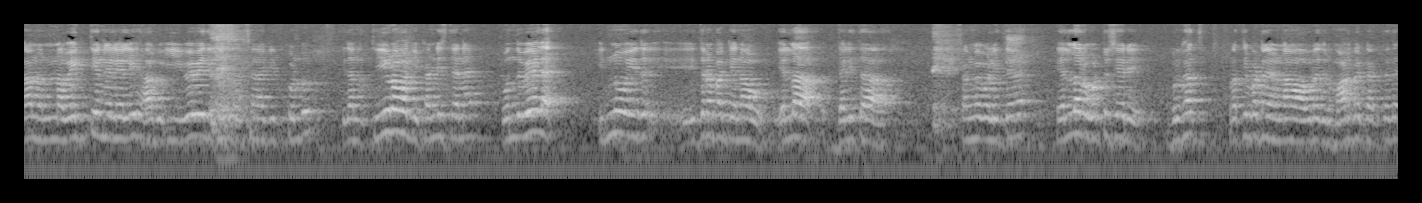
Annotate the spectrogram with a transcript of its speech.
ನಾನು ನನ್ನ ವೈಯಕ್ತಿಕ ನೆಲೆಯಲ್ಲಿ ಹಾಗೂ ಈ ವೇದಿಕೆ ಸದಸ್ಯನಾಗಿದ್ದುಕೊಂಡು ಇದನ್ನು ತೀವ್ರವಾಗಿ ಖಂಡಿಸ್ತೇನೆ. ಒಂದು ವೇಳೆ ಇನ್ನೂ ಇದು ಇದರ ಬಗ್ಗೆ ನಾವು ಎಲ್ಲ ದಲಿತ ಸಂಘಗಳಿದ್ದೇವೆ ಎಲ್ಲರೂ ಒಟ್ಟು ಸೇರಿ ಬೃಹತ್ ಪ್ರತಿಭಟನೆ ನಾವು ಅವರ ಎದುರು ಮಾಡಬೇಕಾಗ್ತದೆ.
